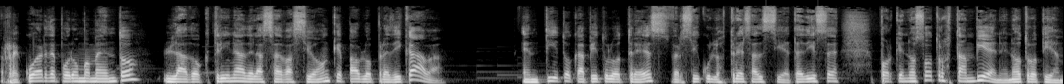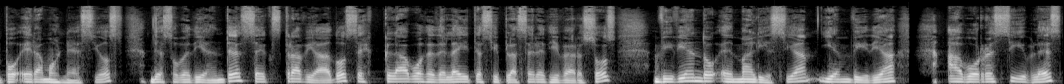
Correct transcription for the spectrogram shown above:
Recuerde por un momento la doctrina de la salvación que Pablo predicaba en Tito capítulo 3, versículos 3 al 7, dice, porque nosotros también en otro tiempo éramos necios, desobedientes, extraviados, esclavos de deleites y placeres diversos, viviendo en malicia y envidia, aborrecibles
